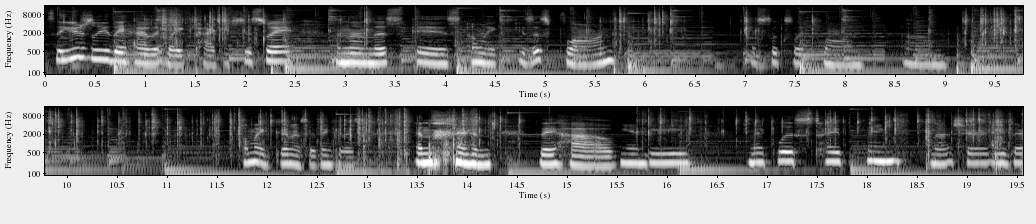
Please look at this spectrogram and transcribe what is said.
so usually they have it like packaged this way. And then this is, oh my, is this flan? This looks like flan. Um, oh my goodness, I think it is. And then they have candy necklace type thing. Not sure either.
